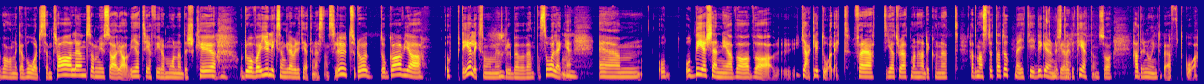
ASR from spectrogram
vanliga vårdcentralen som ju sa ja vi har tre, fyra månaders kö. Mm. Och då var ju liksom graviditeten nästan slut så då, då gav jag upp det liksom, om jag mm. skulle behöva vänta så länge. Um, och, och det känner jag var, var jäkligt dåligt. För att jag tror att man hade kunnat... Hade man stöttat upp mig tidigare under graviditeten så hade det nog inte behövt gå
